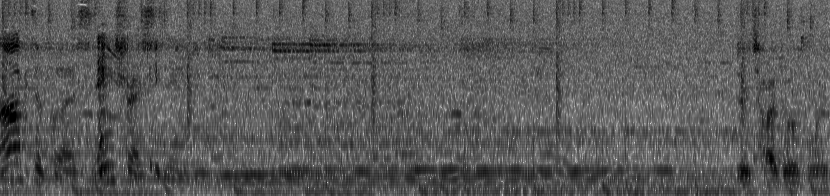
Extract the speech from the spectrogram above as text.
Octopus, interesting. Your tie doors work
